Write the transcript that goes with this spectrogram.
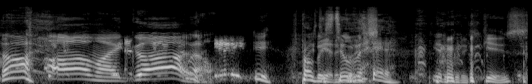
Oh my God. Well, yeah, Probably he had a still good ex- there. He had a good excuse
